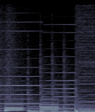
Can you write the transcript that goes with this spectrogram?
Música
